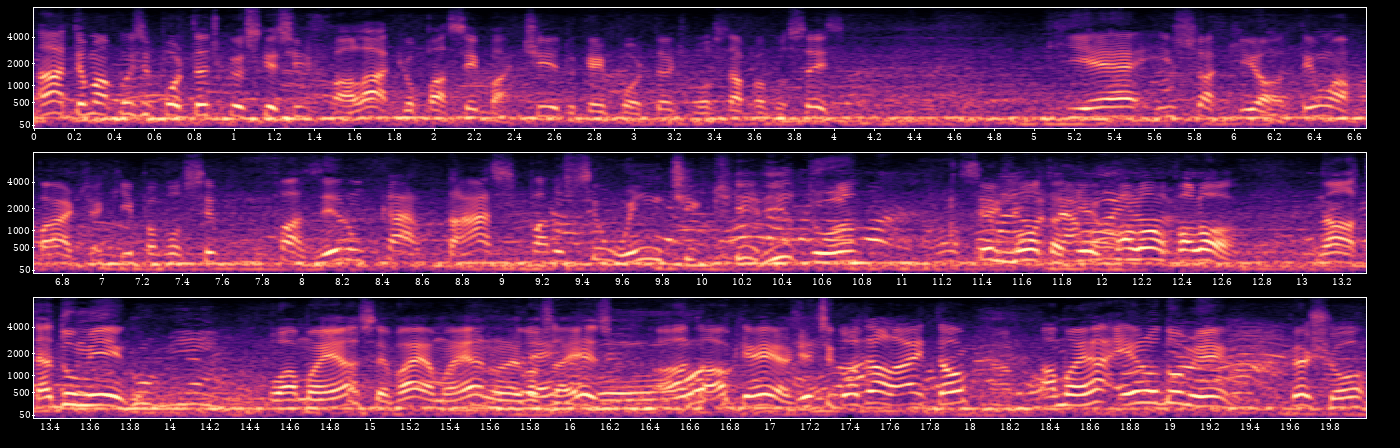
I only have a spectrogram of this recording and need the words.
Ah, tem uma coisa importante que eu esqueci de falar, que eu passei batido, que é importante mostrar para vocês, que é isso aqui, ó. Tem uma parte aqui para você fazer um cartaz para o seu ente querido. Você monta aqui. Falou, falou. Não, até domingo. Ou amanhã, você vai amanhã no negócio aí? Ah, tá, ok. A gente se encontra lá, então. Amanhã e no domingo. Fechou.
